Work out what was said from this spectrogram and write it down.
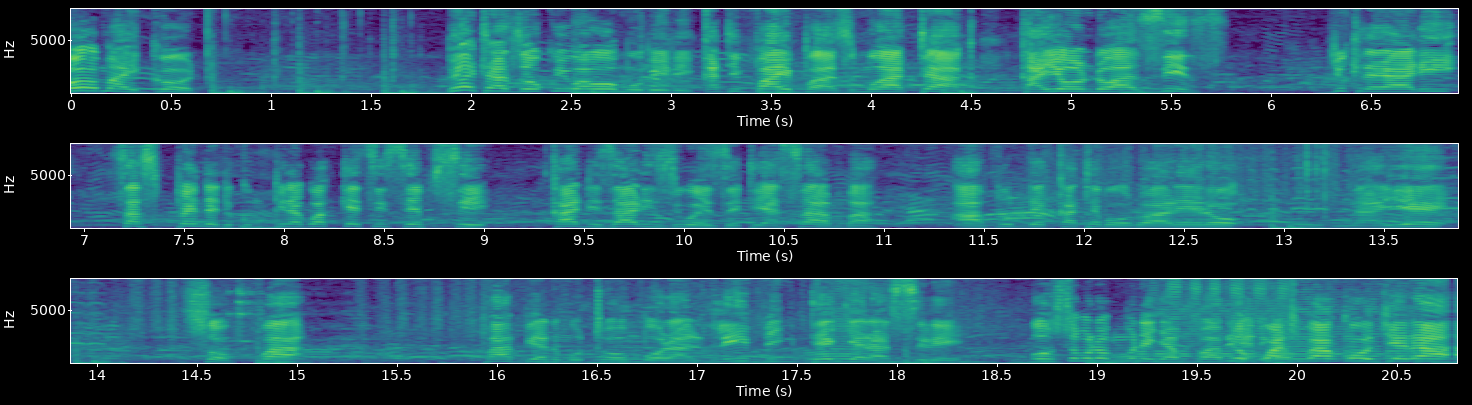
Oh my god. Beetaaze okuyiwawo omubiri. Kati vipers mu attack kayondo aziz. Jjukira yali suspended ku mupiira gwa kccfc kadi zaali ziweze teyasamba. Avudde katebe olwaleero. Naye sofa fabian mutombola living dangerously osobola omunenya fabian okwatibwako ojera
